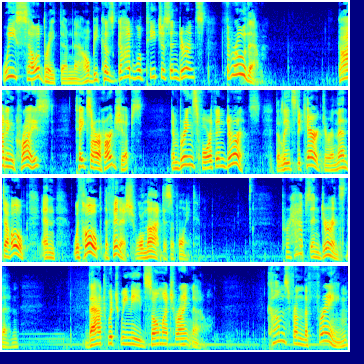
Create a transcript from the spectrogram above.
we celebrate them now because God will teach us endurance through them. God in Christ takes our hardships and brings forth endurance that leads to character and then to hope. And with hope, the finish will not disappoint. Perhaps endurance, then, that which we need so much right now, comes from the frame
